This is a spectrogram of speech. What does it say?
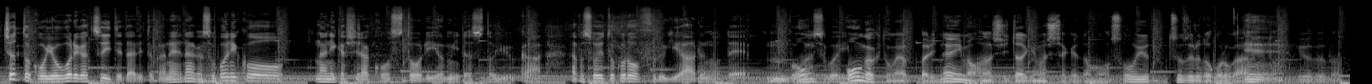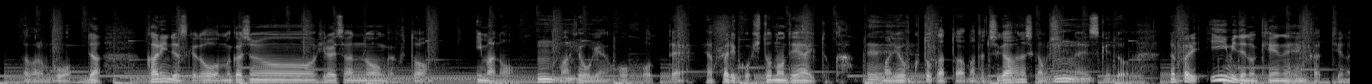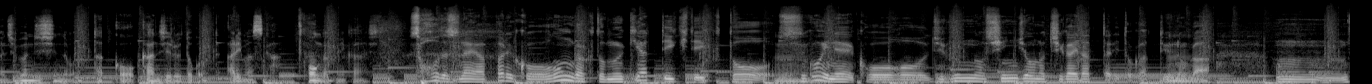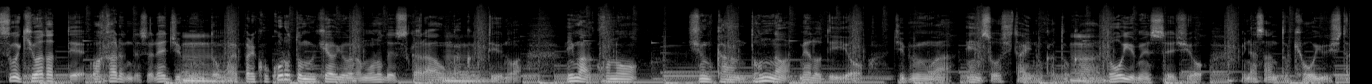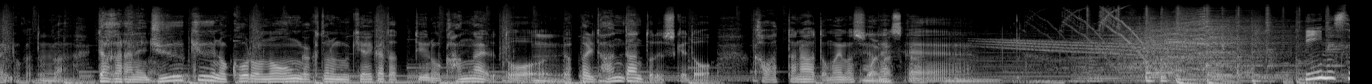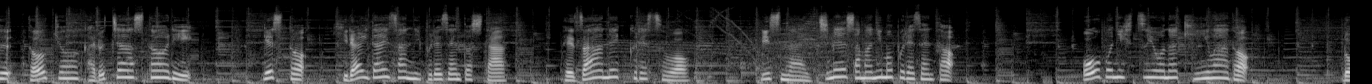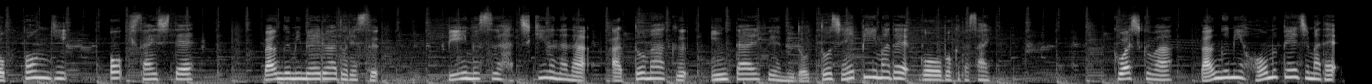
ちょっとこう汚れがついてたりとかね。なんかそこにこう何かしらこうストーリーを見出すというかやっぱそういうところを古着あるので、うん、僕はすごい。音楽ともやっぱりね今お話しいただきましたけどもそういう通ずるところがあるえという部分、だからこうじゃあ仮にですけど昔の平井さんの音楽と今の、うんまあ、表現方法ってやっぱりこう人の出会いとか、ええ。まあ、洋服とかとはまた違う話かもしれないですけど、やっぱりいい意味での経年変化っていうのは自分自身でもたこう感じるところってありますか？音楽に関して。そうですね。やっぱりこう音楽と向き合って生きていくとうん。すごいねこう自分の心情の違いだったりとかっていうのがうん。すごい際立って分かるんですよね自分とうん。もやっぱり心と向き合うようなものですから音楽っていうのは。今この瞬間どんなメロディーを自分は演奏したいのかとか、うん。どういうメッセージを皆さんと共有したいのかとか、だからね19の頃の音楽との向き合い方っていうのを考えると、うん。やっぱりだんだんとですけど変わったなと思いますよね。思いますか、えービームス東京カルチャーストーリー。ゲスト平井大さんにプレゼントしたフェザーネックレスをリスナー1名様にもプレゼント応募に必要なキーワード「六本木」を記載して番組メールアドレス beams897 アットマークインター FM.jp までご応募ください。詳しくは番組ホームページまで。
